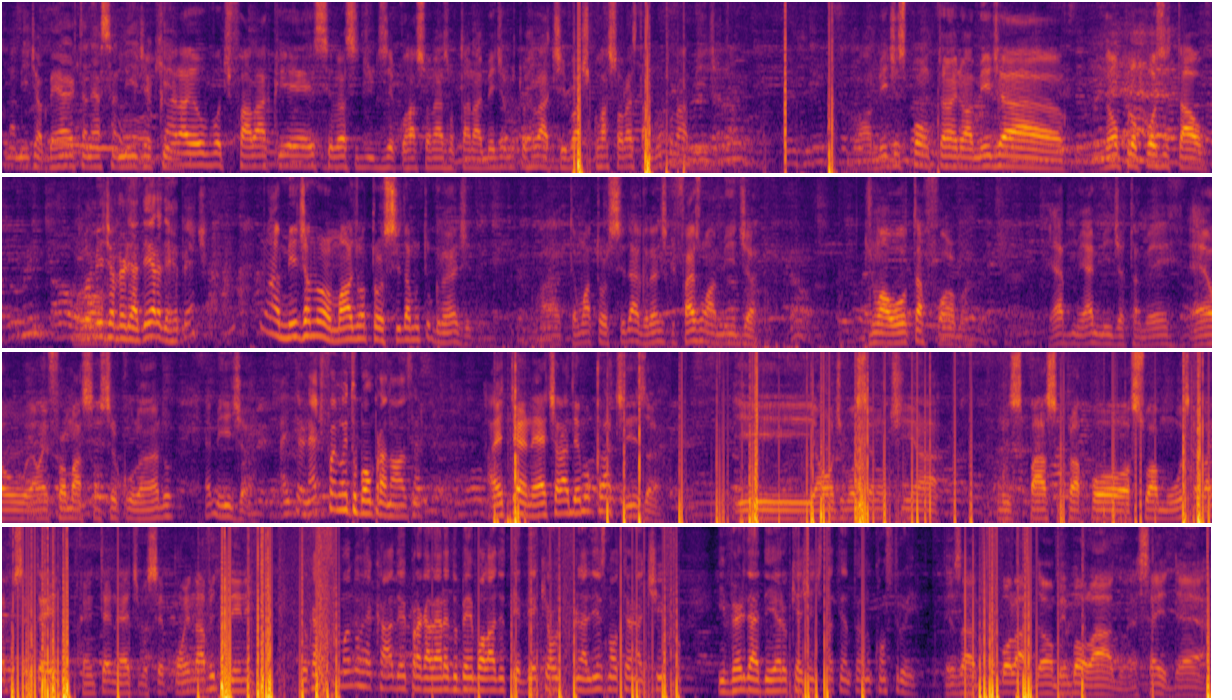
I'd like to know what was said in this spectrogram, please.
Na mídia aberta, nessa mídia aqui? Cara, eu vou te falar que esse lance de dizer que o Racionais não está na mídia é muito relativo. Eu acho que o Racionais está muito na mídia. Uma mídia espontânea, uma mídia não proposital. Uma mídia verdadeira, de repente? Uma mídia normal de uma torcida muito grande. Tem uma torcida grande que faz uma mídia de uma outra forma. É, é mídia também, é, o, é uma informação circulando, é mídia. A internet foi muito bom para nós, né? A internet ela democratiza. E onde você não tinha um espaço para pôr sua música, agora você tem, porque a internet você põe na vitrine. Eu quero que você mande um recado aí para a galera do Bem Bolado TV, que é o jornalismo alternativo e verdadeiro que a gente está tentando construir. Pesado, bem boladão, bem bolado, essa é a ideia.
